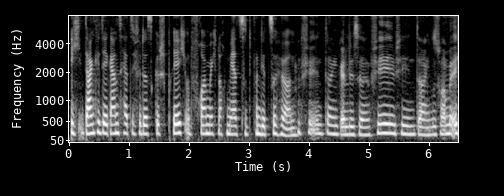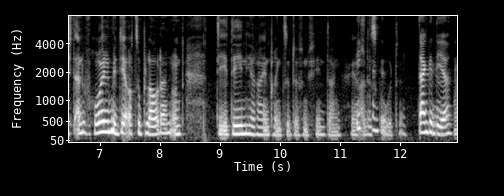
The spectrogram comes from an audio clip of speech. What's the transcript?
Ich danke dir ganz herzlich für das Gespräch und freue mich noch mehr zu, von dir zu hören. Vielen Dank, Alisa. Vielen, vielen Dank. Das war mir echt eine Freude, mit dir auch zu plaudern und die Ideen hier reinbringen zu dürfen. Vielen Dank. Ja, ich alles danke. Gute. Danke dir. Ja,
